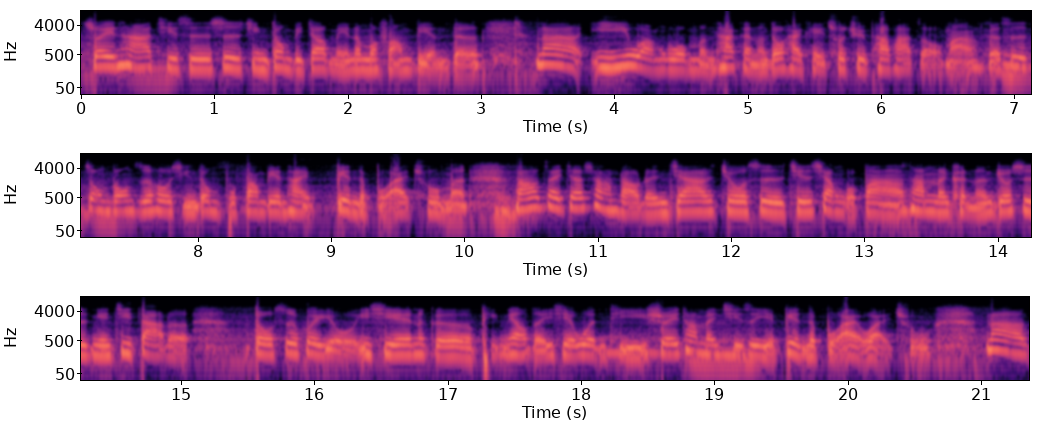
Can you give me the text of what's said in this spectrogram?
所以她其实是行动比较没那么方便的。那以往。我们她可能都还可以出去趴趴走嘛，可是中风之后行动不方便，她也变得不爱出门。然后再加上老人家，就是其实像我爸，他们可能就是年纪大了，都是会有一些那个频尿的一些问题，所以他们其实也变得不爱外出。那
